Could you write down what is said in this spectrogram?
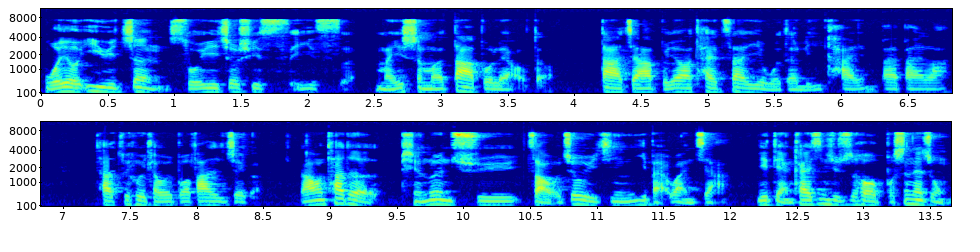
我有抑郁症，所以就去死一死，没什么大不了的，大家不要太在意我的离开，拜拜啦。”他最后一条微博发的是这个，然后他的评论区早就已经一百万加。你点开进去之后，不是那种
